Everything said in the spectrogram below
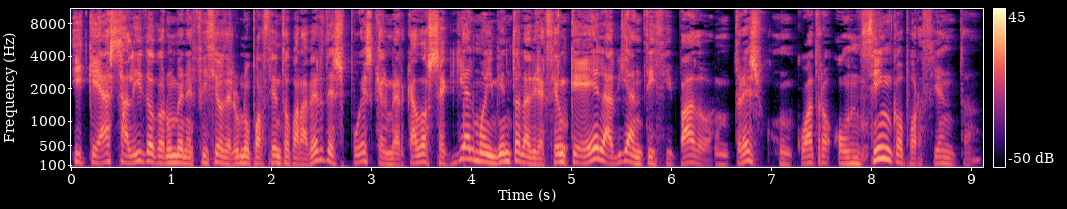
y que ha salido con un beneficio del 1% para ver después que el mercado seguía el movimiento en la dirección que él había anticipado, un 3, un 4 o un 5%,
